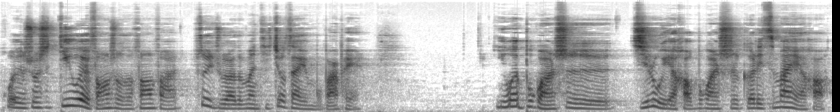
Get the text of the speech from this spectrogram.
或者说是低位防守的方法，最主要的问题就在于姆巴佩。因为不管是吉鲁也好，不管是格里兹曼也好，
